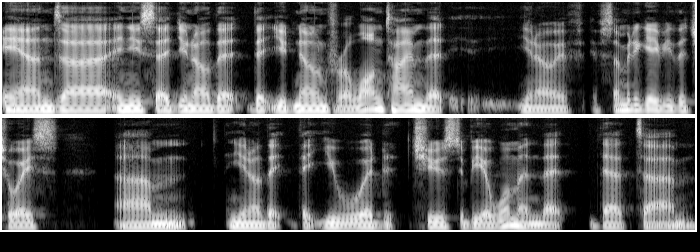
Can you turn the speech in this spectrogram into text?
and uh, and you said, you know that that you'd known for a long time that you know if if somebody gave you the choice, um, you know that that you would choose to be a woman. That that um,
